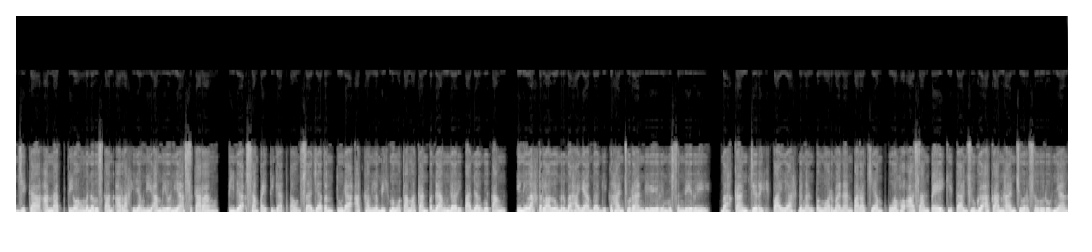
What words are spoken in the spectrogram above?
Jika anak Tiong meneruskan arah yang diambilnya sekarang, tidak sampai tiga tahun saja tentu dia akan lebih mengutamakan pedang daripada lukang, inilah terlalu berbahaya bagi kehancuran dirimu sendiri, bahkan jerih payah dengan pengorbanan para ciampu Hoa sampai kita juga akan hancur seluruhnya,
